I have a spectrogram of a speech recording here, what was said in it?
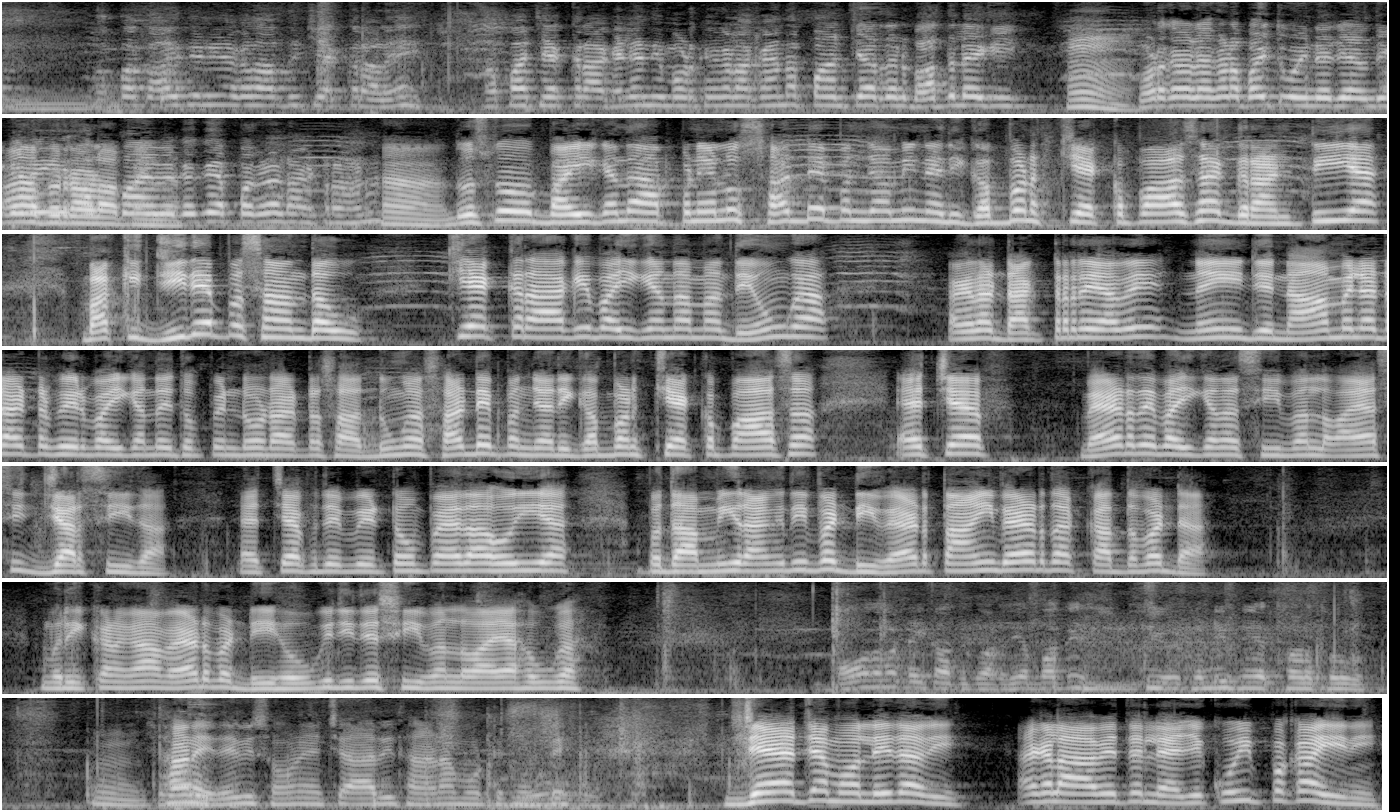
ਆਪਾਂ ਕਾਹ ਦੇਣੀ ਅਗਲਾ ਆਪਦੀ ਚੈੱਕ ਕਰਾ ਲੈ ਆਪਾਂ ਚੈੱਕ ਕਰਾ ਕੇ ਲਿਆਂਦੀ ਮੁੜ ਕੇ ਅਗਲਾ ਕਹਿੰਦਾ 5-4 ਦਿਨ ਵੱਧ ਲੈ ਗਈ। ਹੂੰ। ਮੁੜ ਕੇ ਅਗਲਾ ਕਹਿੰਦਾ ਬਾਈ ਤੂੰ ਇੰਨੇ ਟਾਈਮ ਦੀ ਰੌਲਾ ਆਪਾਂ ਐਵੇਂ ਕਹਿ ਕੇ ਆਪਾਂ ਕਿਹੜਾ ਡਾਕਟਰ ਆ ਹਨਾ? ਹਾਂ ਦੋਸਤੋ ਬਾਈ ਕਹਿੰਦਾ ਆਪਣੇ ਵੱਲੋਂ 5.5 ਮਹੀਨੇ ਦੀ ਗੱਭਣ ਚੈੱਕ ਪਾਸ ਹੈ ਗਾਰੰਟੀ ਹੈ। ਬਾਕੀ ਜਿਹਦੇ ਪਸੰਦ ਆਊ ਚੈੱਕ ਕਰਾ ਕੇ ਬਾਈ ਕਹਿੰਦਾ ਮੈਂ ਦੇਵਾਂਗਾ ਅਗਲਾ ਡਾਕਟਰ ਲਿਆਵੇ ਨਹੀਂ ਜੇ ਨਾ ਮਿਲਿਆ ਡਾਕਟਰ ਫਿਰ ਬਾਈ ਕਹਿੰਦਾ ਇਥੋਂ ਪਿੰਡੋਂ ਡਾਕਟਰ ਸਾਧ ਦੂੰਗਾ। 5.5 ਦੀ ਗੱਭਣ ਚੈੱਕ ਪਾਸ ਐਚ ਐਫ ਵੈੜ ਦੇ ਬਾਈ ਕਹਿੰਦਾ ਸੀਵਨ ਲਵਾਇਆ ਸੀ ਜਰਸੀ ਦਾ। ਐਚ ਐਫ ਦੇ ਪੇਟੋਂ ਪੈਦਾ ਹੋਈ ਆ ਬਦਾਮੀ ਰੰਗ ਦੀ ਵੱਡੀ ਵੈੜ ਤਾਂ ਹੀ ਵੈੜ ਦਾ ਕੱਦ ਵੱਡਾ। ਅਮਰੀਕਨ ਗਾਂ ਵੈੜ ਵੱਡੀ ਹੋਊਗੀ ਜਿਹਦੇ ਸੀਵਨ ਲਵਾਇਆ ਹੋਊਗਾ। ਬਹੁਤ ਵੱਡੇ ਕੱਦ ਕਰਦੇ ਆ ਬਾਕੀ ਠੰਡੀ ਫੇਰ ਥਣ ਥੂ ਹੂੰ ਥਾਣੇ ਦੇ ਵੀ ਸੋਹਣੇ ਚਾਰ ਹੀ ਥਾਣਾ ਮੋਟੇ ਮੋਟੇ ਜੈ ਜੈ ਮੌਲੇ ਦਾ ਵੀ। ਅਗਲਾ ਆਵੇ ਤੇ ਲੈ ਜੇ ਕੋਈ ਪਕਾਈ ਨਹੀਂ।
